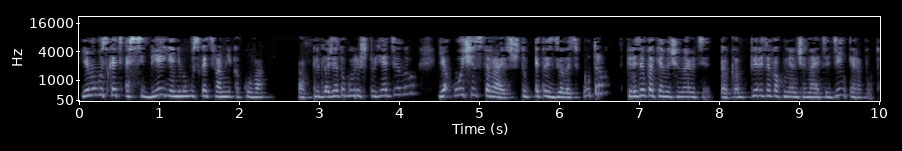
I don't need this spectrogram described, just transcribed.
Я могу сказать о себе, я не могу сказать вам никакого а, предложения. Я только говорю, что я делаю. Я очень стараюсь, чтобы это сделать утром, перед тем, как я начинаю, э, перед тем, как у меня начинается день и работа.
